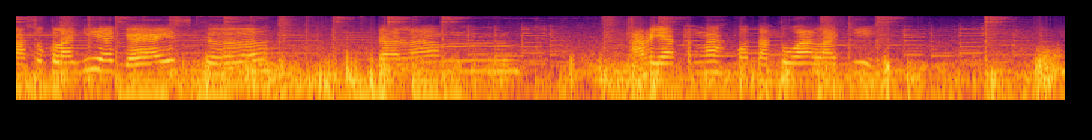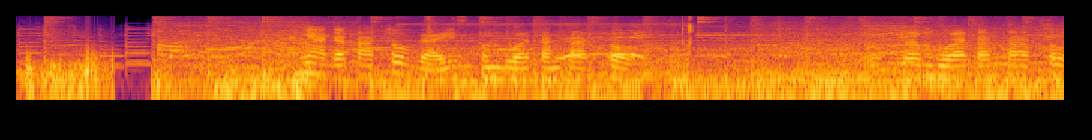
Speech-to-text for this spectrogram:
Masuk lagi ya guys ke dalam area tengah kota tua lagi ini ada tato guys pembuatan tato pembuatan tato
